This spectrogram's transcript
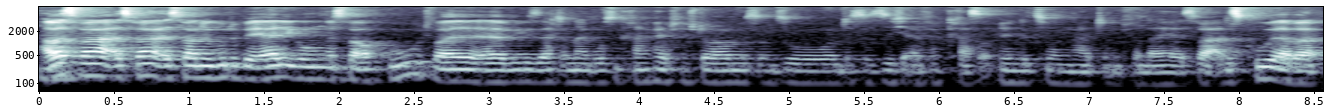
Aber es war, es, war, es war eine gute Beerdigung, es war auch gut, weil er, wie gesagt, an einer großen Krankheit verstorben ist und so und dass es sich einfach krass auch hingezogen hat. Und von daher, es war alles cool, aber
